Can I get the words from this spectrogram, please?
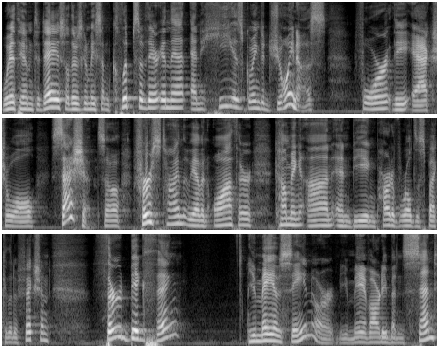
with him today. So, there's going to be some clips of there in that. And he is going to join us for the actual session. So, first time that we have an author coming on and being part of Worlds of Speculative Fiction. Third big thing you may have seen, or you may have already been sent.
